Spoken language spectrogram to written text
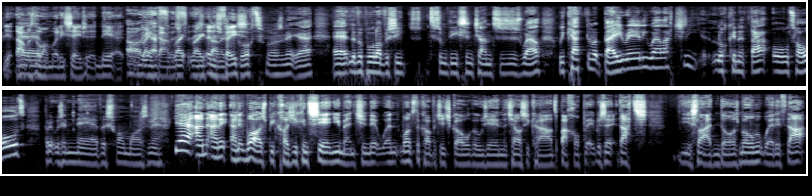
Yeah, that was the Um, one where he saves it near, Oh right yeah, down his, right, right down his his, face. gut, wasn't it? Yeah. Uh, Liverpool obviously some decent chances as well. We kept them at bay really well, actually. Looking at that, all told, but it was a nervous one, wasn't it? Yeah, and, and it and it was because you can see it, and you mentioned it when once the Kovacic goal goes in, the Chelsea crowds back up. It was a, that's the sliding doors moment where if that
